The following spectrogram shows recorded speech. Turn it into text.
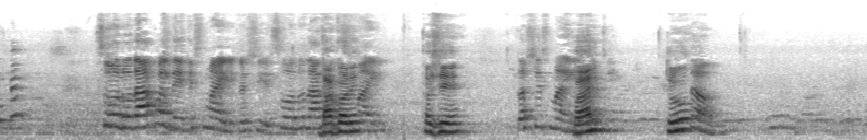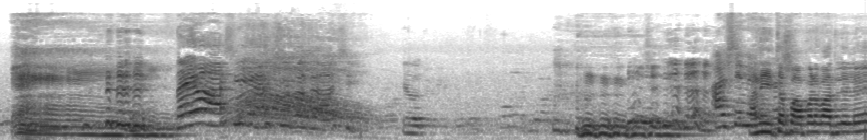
सोनू दाखवल त्याची स्माईल कशी आहे. सोनू दाखव दाखव रे. स्माईल कशी आहे? कशी स्माईल वन टू नाही हो, अशी आहे, अशी बघा अशी. हे बघ. आणि इथं पापड भाजलेले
